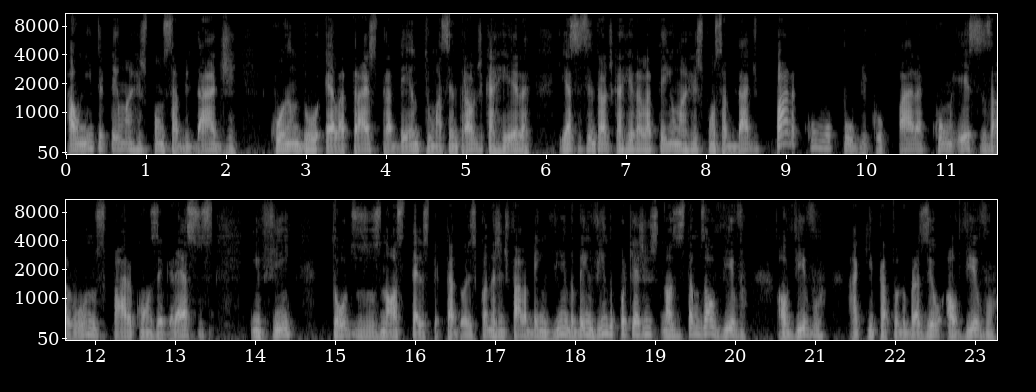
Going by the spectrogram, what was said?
a Uninter tem uma responsabilidade quando ela traz para dentro uma central de carreira e essa central de carreira ela tem uma responsabilidade para com o público, para com esses alunos, para com os egressos, enfim, todos os nossos telespectadores. Quando a gente fala bem-vindo, bem-vindo porque a gente, nós estamos ao vivo, ao vivo aqui para todo o Brasil, ao vivo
